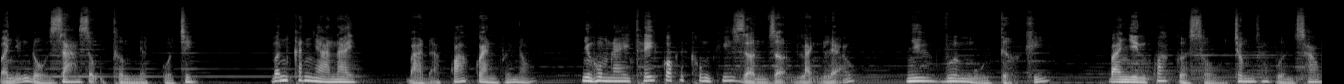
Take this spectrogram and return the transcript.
và những đồ gia dụng thường nhật của Trinh. Vẫn căn nhà này, bà đã quá quen với nó. Nhưng hôm nay thấy có cái không khí rợn rợn lạnh lẽo, như vương mùi tử khí. Bà nhìn qua cửa sổ trông ra vườn sau,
